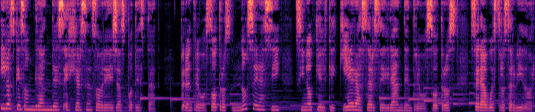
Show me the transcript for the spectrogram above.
y los que son grandes ejercen sobre ellas potestad. Pero entre vosotros no será así, sino que el que quiera hacerse grande entre vosotros será vuestro servidor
